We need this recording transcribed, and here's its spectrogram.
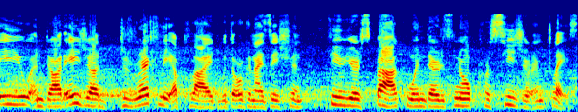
.eu and .asia directly applied with the organization a few years back when there is no procedure in place.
